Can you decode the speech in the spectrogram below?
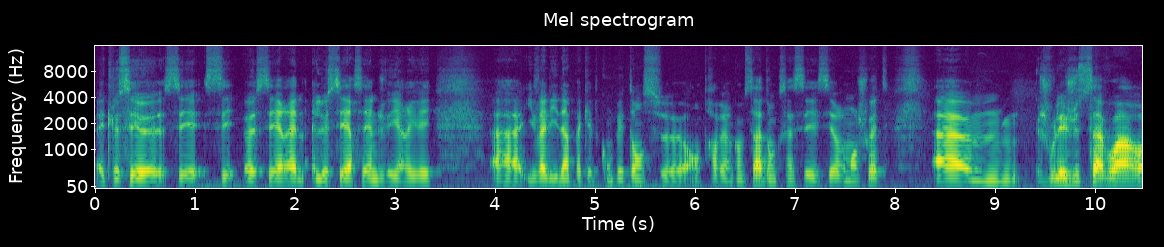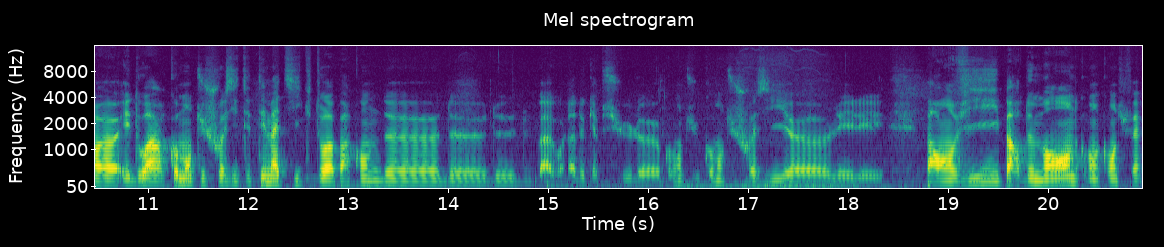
avec le CE, C- CECRN, le CRCN, je vais y arriver, euh, il valide un paquet de compétences euh, en travaillant comme ça. Donc ça, c'est vraiment chouette. Euh, je voulais juste savoir, Edouard, comment tu choisis tes thématiques, toi, par contre, de, de, bah, voilà, de capsules. comment, tu, comment tu choisis les, par envie, par demande Comment, comment tu fais?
